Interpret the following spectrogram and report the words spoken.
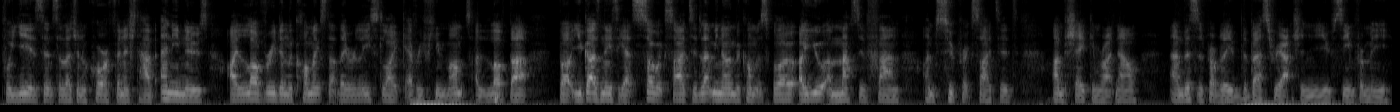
for years since The Legend of Korra finished to have any news. I love reading the comics that they release like every few months. I love that. But you guys need to get so excited. Let me know in the comments below. Are you a massive fan? I'm super excited. I'm shaking right now. And this is probably the best reaction you've seen from me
